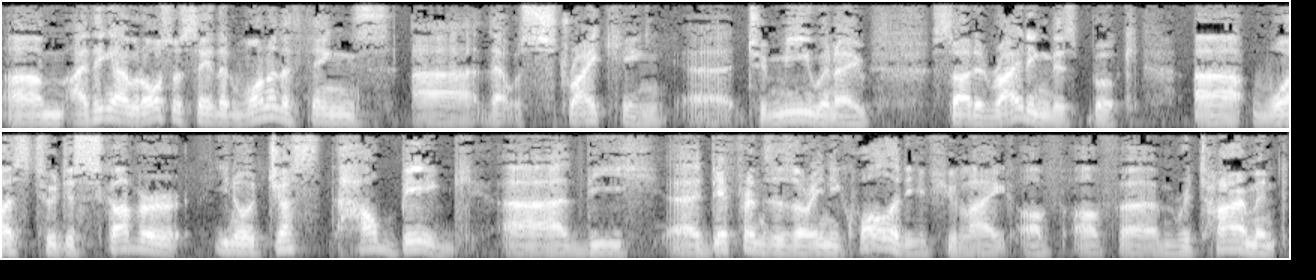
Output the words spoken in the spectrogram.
Um, I think I would also say that one of the things uh, that was striking uh, to me when I started writing this book uh, was to discover, you know, just how big uh, the uh, differences or inequality, if you like, of, of um, retirement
